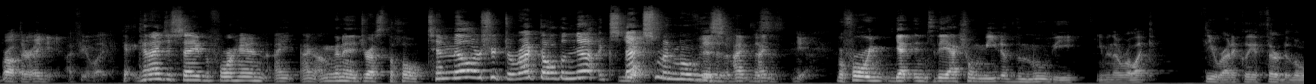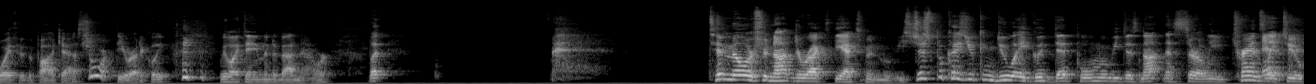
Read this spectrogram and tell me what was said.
brought their A game. I feel like Can I just say beforehand, I, I I'm going to address the whole Tim Miller should direct all the next Yes. X Men movies. this is I, is yeah before we get into the actual meat of the movie, even though we're like theoretically a third of the way through the podcast, sure theoretically, we like to aim at about an hour, but Tim Miller should not direct the X Men movies. Just because you can do a good Deadpool movie does not necessarily translate And- to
